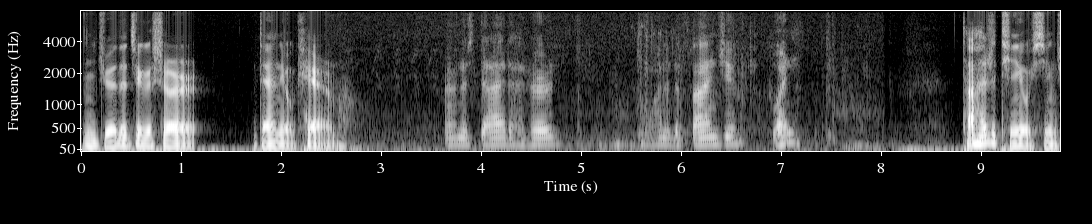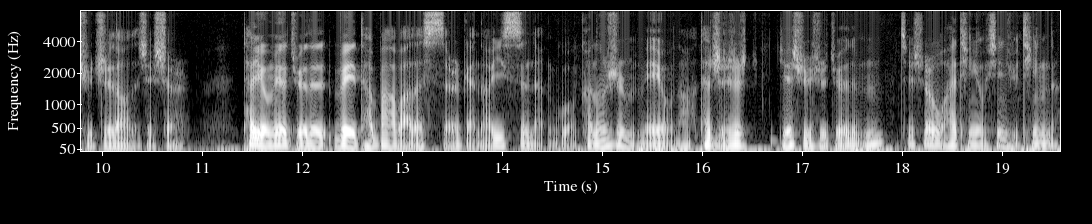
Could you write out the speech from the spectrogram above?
你觉得这个事儿，Daniel care 吗？Ernest died. I heard. I wanted to find you. When? 他还是挺有兴趣知道的这事儿。他有没有觉得为他爸爸的死而感到一丝难过？可能是没有的。他只是，也许是觉得，嗯，这事儿我还挺有兴趣听的。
